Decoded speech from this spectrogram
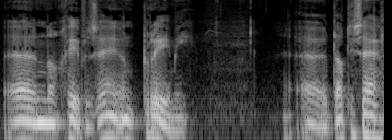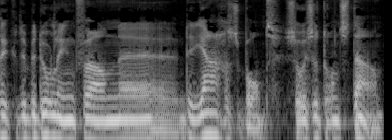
En dan geven zij een premie. Eh, dat is eigenlijk de bedoeling van eh, de Jagersbond. Zo is het ontstaan.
